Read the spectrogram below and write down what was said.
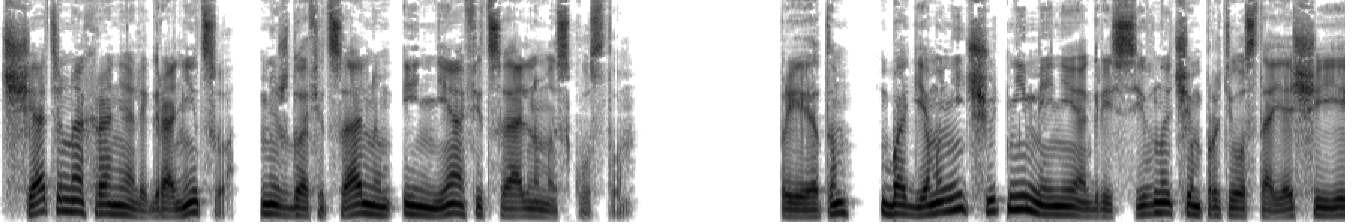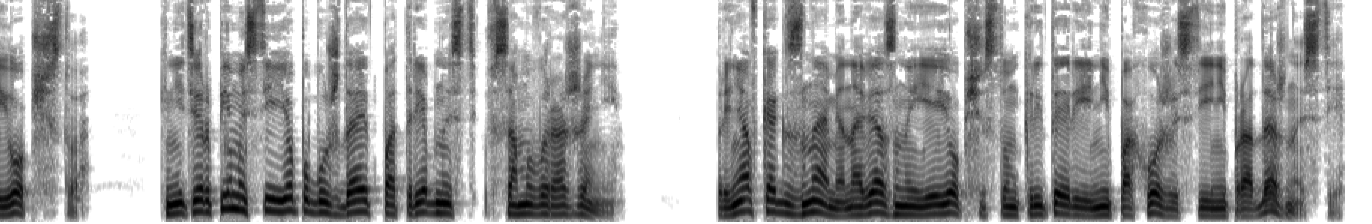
тщательно охраняли границу между официальным и неофициальным искусством. При этом богема ничуть не менее агрессивна, чем противостоящее ей общество. К нетерпимости ее побуждает потребность в самовыражении. Приняв как знамя навязанные ей обществом критерии непохожести и непродажности,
